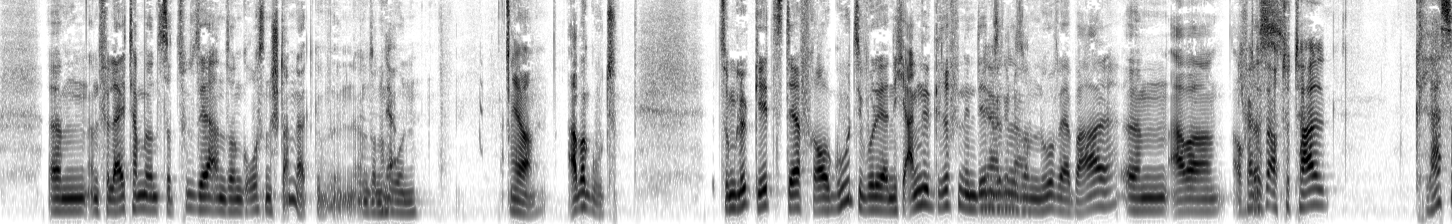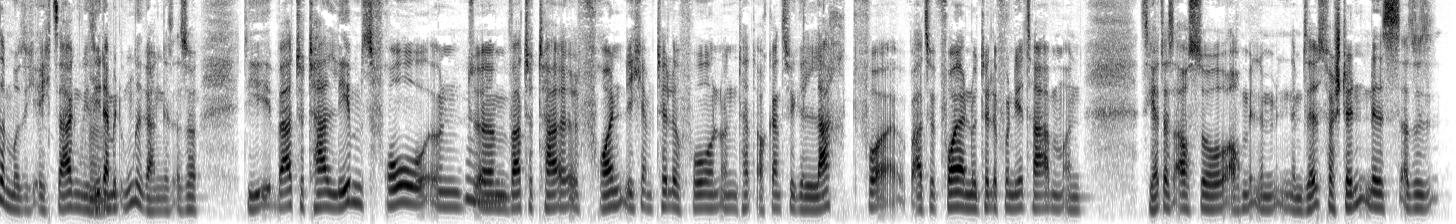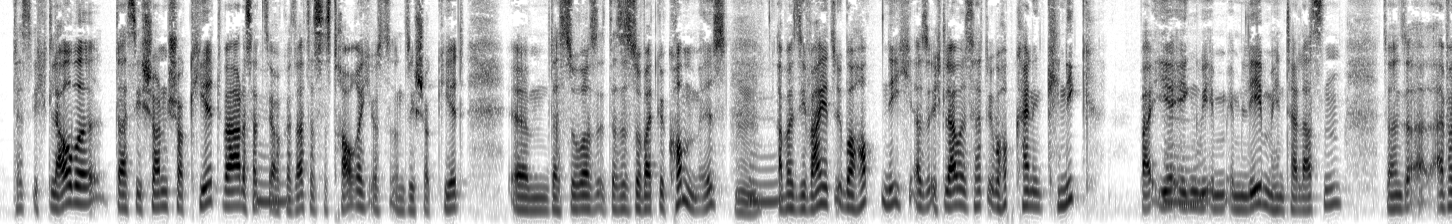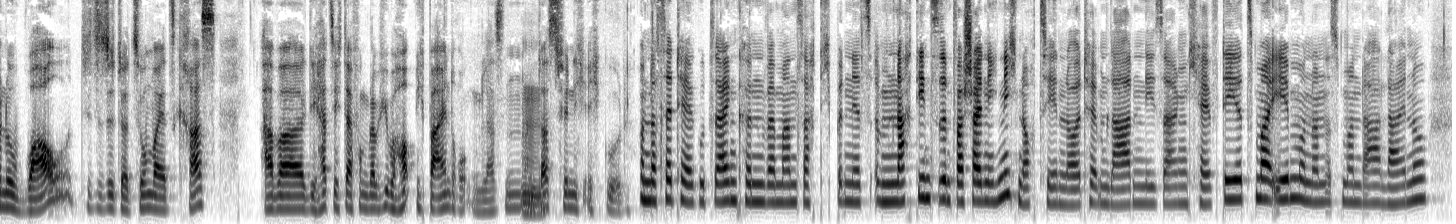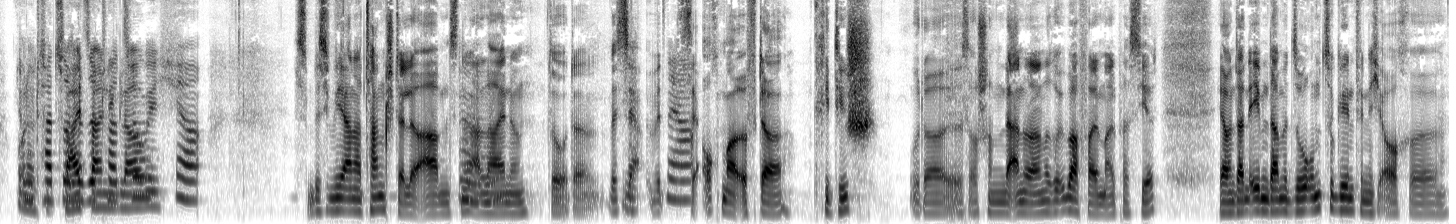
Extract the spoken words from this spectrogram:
Ähm, und vielleicht haben wir uns dazu sehr an so einen großen Standard gewöhnt, an so einen Ja. hohen. Ja, aber gut. Zum Glück geht's der Frau gut. Sie wurde ja nicht angegriffen in dem Ja, Sinne, genau. sondern nur verbal. Ähm, aber auch Ich fand das, das auch total klasse, muss ich echt sagen, wie sie damit umgegangen ist. Also die war total lebensfroh und ähm, war total freundlich am Telefon und hat auch ganz viel gelacht, vor, als wir vorher nur telefoniert haben. Und sie hat das auch so, auch mit einem, einem Selbstverständnis, also das, ich glaube, dass sie schon schockiert war, das hat sie auch gesagt, dass es traurig ist und sie schockiert, ähm, dass sowas, dass es so weit gekommen ist. Aber sie war jetzt überhaupt nicht, also ich glaube, es hat überhaupt keinen Knick bei ihr irgendwie im, im Leben hinterlassen, sondern sie- einfach nur, wow, diese Situation war jetzt krass, aber die hat sich davon, glaube ich, überhaupt nicht beeindrucken lassen und das finde ich echt gut. Und das hätte ja gut sein können, wenn man sagt, ich bin jetzt im Nachtdienst, sind wahrscheinlich nicht noch zehn Leute im Laden, die sagen, ich helfe dir jetzt mal eben und dann ist man da alleine Genau, und zu hat so eine Situation. glaub ich. Ja. Ist ein bisschen wie an der Tankstelle abends, ne, alleine. So, da ist ja, Ja. wird Ja. ist ja auch mal öfter kritisch oder ist auch schon der ein oder andere Überfall mal passiert. Ja, und dann eben damit so umzugehen, finde ich auch äh,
